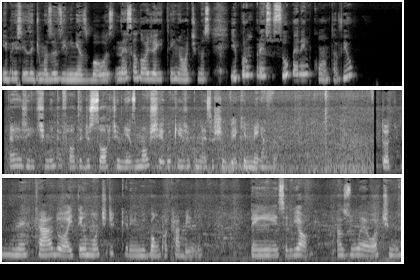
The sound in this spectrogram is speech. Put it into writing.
e precisa de umas vasilhinhas boas, nessa loja aí tem ótimas e por um preço super em conta, viu? É, gente, muita falta de sorte mesmo. Mal chego aqui já começa a chover, que merda. Tô aqui no mercado, ó, e tem um monte de creme bom para cabelo. Tem esse ali, ó. Azul é ótimo.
